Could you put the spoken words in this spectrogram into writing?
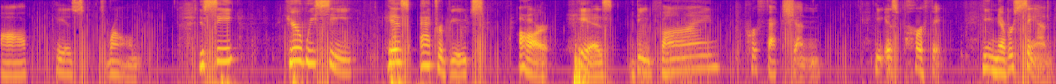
of his throne. You see, here we see his attributes are his divine perfection. He is perfect. He never sinned.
